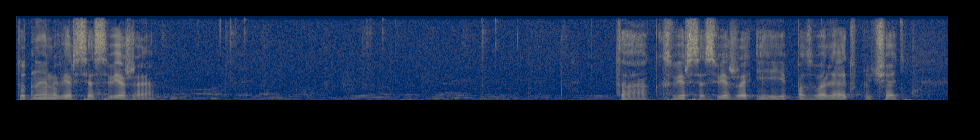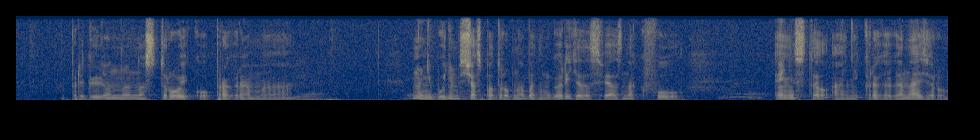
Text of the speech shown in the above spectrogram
Тут, наверное, версия свежая. Так, версия свежая и позволяет включать определенную настройку. Программа... Ну, не будем сейчас подробно об этом говорить, это связано к Full Anystill, а не к Recognizer.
